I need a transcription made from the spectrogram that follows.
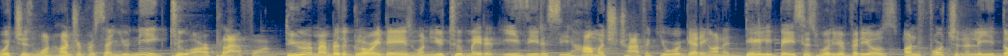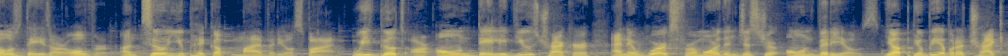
which is 100% unique to our platform. Do you remember the glory days? Days when YouTube made it easy to see how much traffic you were getting on a daily basis with your videos? Unfortunately, those days are over until you pick up My Video Spy. We've built our own daily views tracker and it works for more than just your own videos. Yup, you'll be able to track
